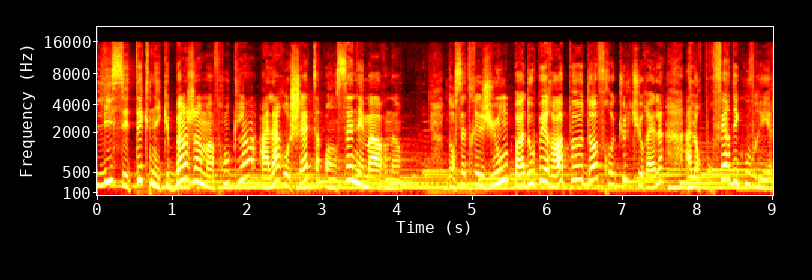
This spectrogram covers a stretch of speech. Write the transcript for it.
Lycée technique Benjamin Franklin à La Rochette, en Seine-et-Marne. Dans cette région, pas d'opéra, peu d'offres culturelles. Alors pour faire découvrir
